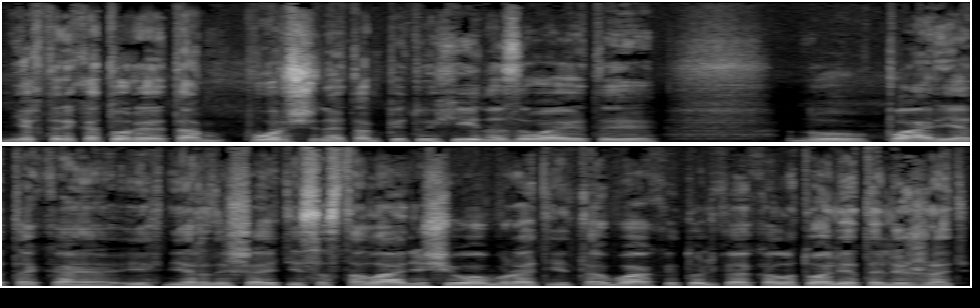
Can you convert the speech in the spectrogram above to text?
Некоторые, которые там порщины, там петухи называют, и, ну, пария такая. Их не разрешают ни со стола ничего брать, ни табак, и только около туалета лежать.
